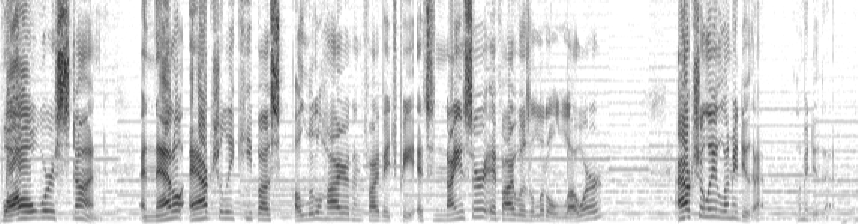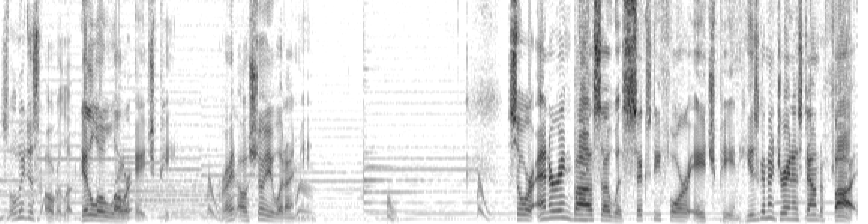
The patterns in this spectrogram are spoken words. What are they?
while we're stunned and that'll actually keep us a little higher than 5 HP. It's nicer if I was a little lower. Actually, let me do that. Let me do that. So let me just overload. Get a little lower HP. Right? I'll show you what I mean. So we're entering Vasa with 64 HP, and he's going to drain us down to 5.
